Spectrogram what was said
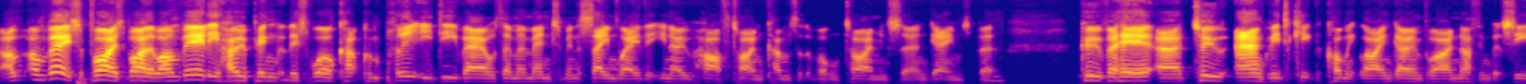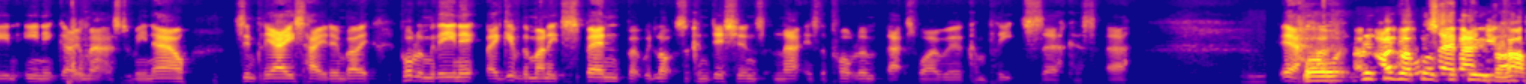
I'm, I'm very surprised by them. I'm really hoping that this World Cup completely derails their momentum in the same way that, you know, half time comes at the wrong time in certain games. But Kuva here, uh, too angry to keep the comic line going, Brian. Nothing but seeing ENIC go matters to me now. Simply Ace, how you doing, buddy? Problem with ENIC, they give the money to spend, but with lots of conditions, and that is the problem. That's why we're a complete circus. Uh, yeah, well, I, I, I would say about. Newcastle,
